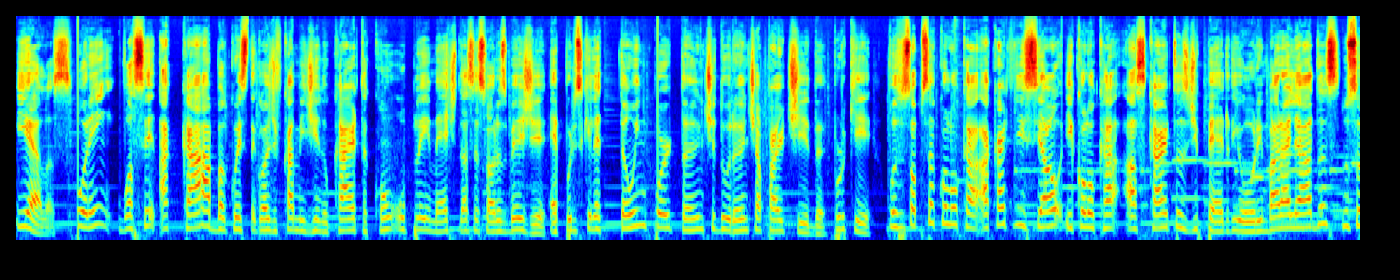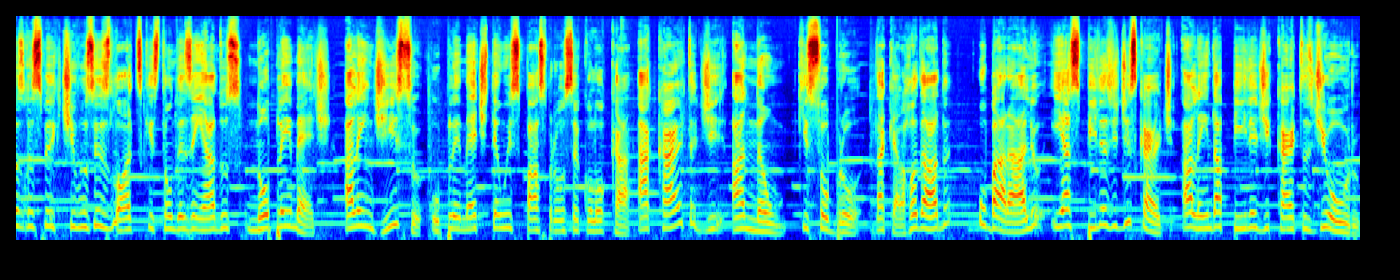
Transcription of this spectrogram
e elas. Porém, você acaba com esse negócio de ficar medindo carta com o playmatch da Acessórios BG. É por isso que ele é tão importante durante a partida. Porque você só precisa colocar a carta inicial e colocar as cartas de pedra e ouro embaralhadas nos seus respectivos slots que estão desenhados no playmat. Além disso, o playmat tem um espaço para você colocar a carta de anão que sobrou daquela rodada o baralho e as pilhas de descarte, além da pilha de cartas de ouro.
